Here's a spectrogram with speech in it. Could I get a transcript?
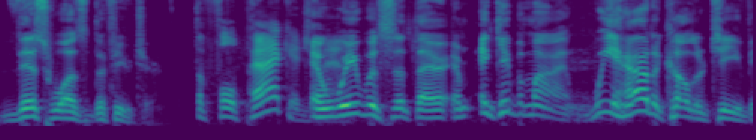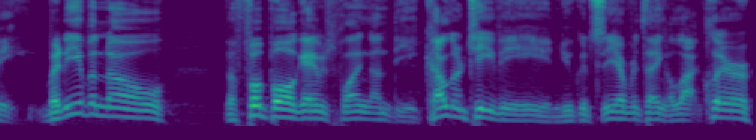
this was the future. the full package. And man. we would sit there, and, and keep in mind, we had a color TV, but even though the football game was playing on the color TV and you could see everything a lot clearer,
